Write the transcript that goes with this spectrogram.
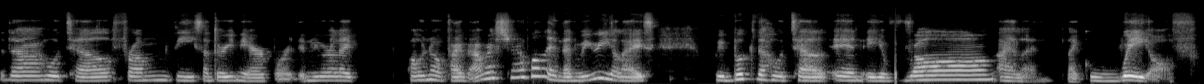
the hotel from the Santorini airport. And we were like, oh no, five hours travel. And then we realized we booked the hotel in a wrong island, like way off.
